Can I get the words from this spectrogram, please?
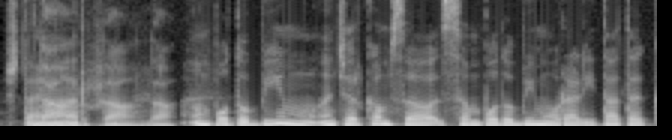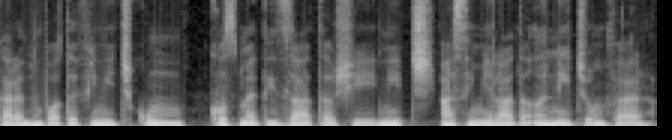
Steiner. Da, da, da. Împodobim, încercăm să, să împodobim o realitate care nu poate fi nici cum cosmetizată și nici asimilată în niciun fel.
